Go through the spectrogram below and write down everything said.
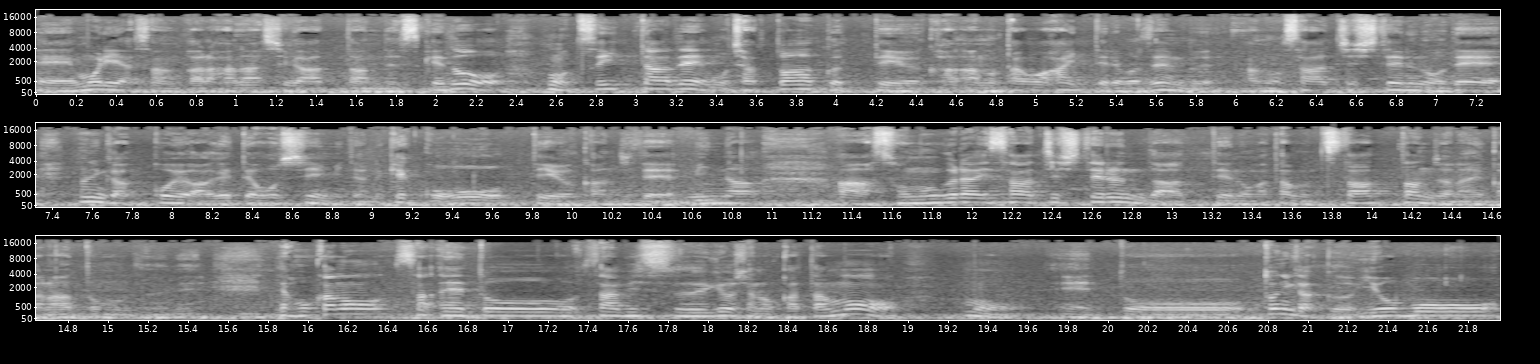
えー森谷さんから話があったんですけどもうツイッターでもうチャットワークっていうかあの単語が入ってれば全部あのサーチしてるのでとにかく声を上げてほしいみたいな結構おおっていう感じでみんなあそのぐらいサーチしてるんだっていうのが多分伝わったんじゃないかなと思うんですよね。で他のさ、えー、とサービス業者の方ももう、えー、ととにかく要望を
